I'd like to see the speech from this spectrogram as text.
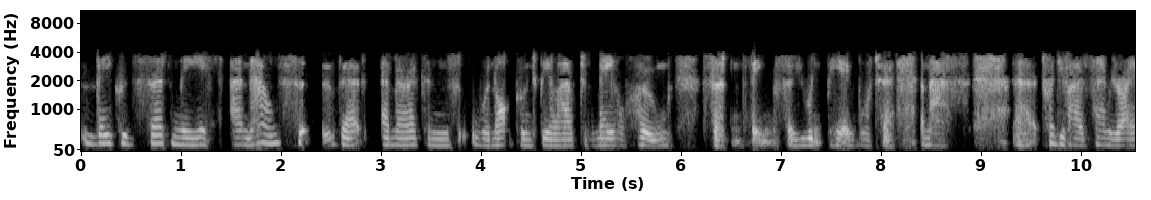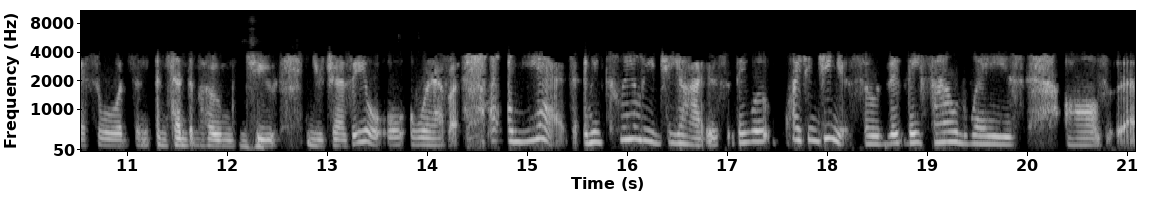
they could certainly announce that Americans were not going to be allowed to mail home certain things. So you wouldn't be able to amass uh, 25 samurai swords and, and send them home mm-hmm. to New Jersey or, or, or, wherever. And yet, I mean, clearly GIs, they were quite ingenious. So they, they found ways of uh,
